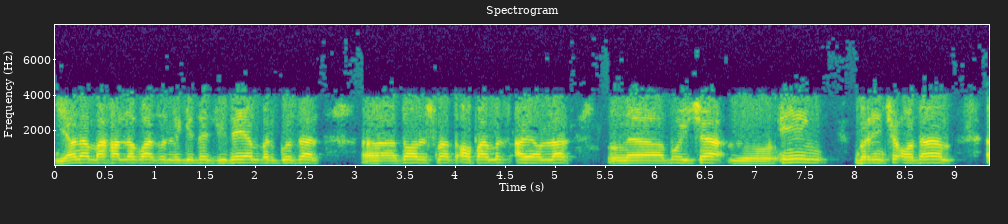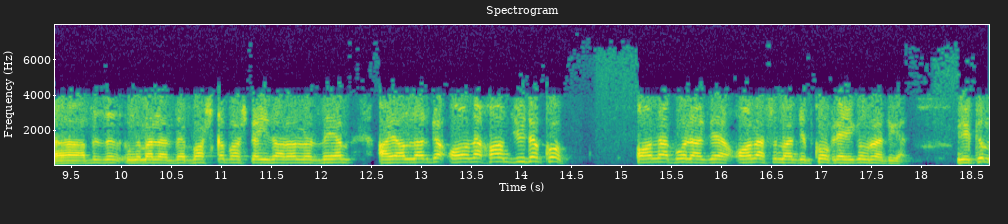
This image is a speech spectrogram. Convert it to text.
yana mahalla vazirligida judayam bir go'zal e, donishmand opamiz ayollar e, bo'yicha mm, eng birinchi odam e, bizni nimalarda boshqa boshqa idoralarda ham ayollarga onaxon juda ko'p. Ona bo'ladi onasiman deb ko'kragiga uradigan. Lekin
